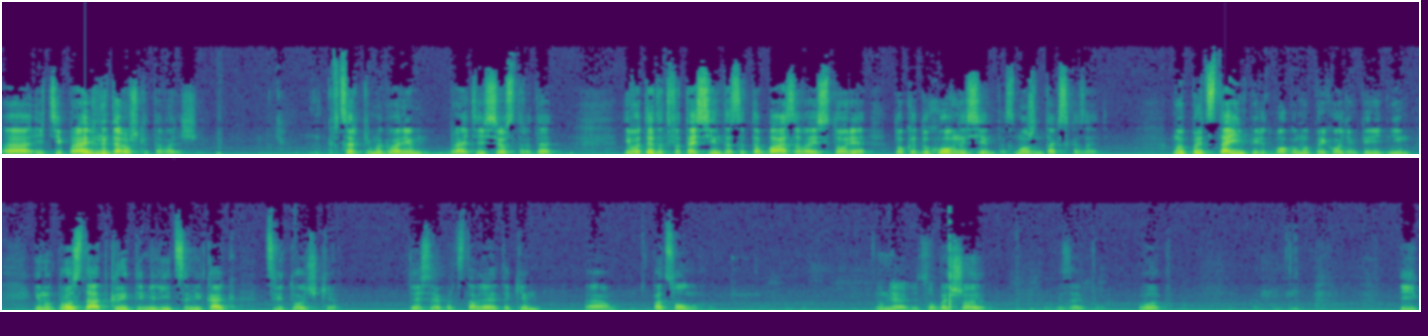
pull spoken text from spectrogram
э, идти правильной дорожкой, товарищи. В церкви мы говорим братья и сестры, да? И вот этот фотосинтез – это базовая история, только духовный синтез, можно так сказать. Мы предстоим перед Богом, мы приходим перед Ним, и мы просто открытыми лицами, как цветочки. То я себе представляю таким э, подсолнухом. У меня лицо большое из-за этого. Вот. И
